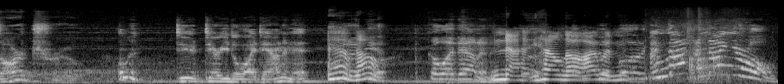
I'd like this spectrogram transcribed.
Rumors are true. Dude, dare you to lie down in it? Hell Good no. idea. Go lie down in it. Nah, hell no, I wouldn't. I'm not a nine-year-old.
